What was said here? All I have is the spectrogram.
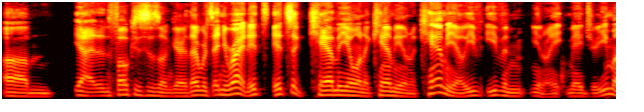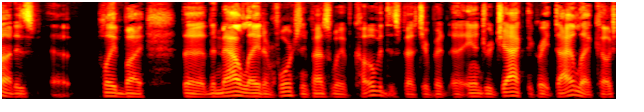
Um, yeah, and the focus is on Gareth Edwards, and you're right. It's it's a cameo and a cameo and a cameo. Even, you know, Major Ematt is uh, played by the the now late, unfortunately passed away of COVID this past year, but uh, Andrew Jack, the great dialect coach.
